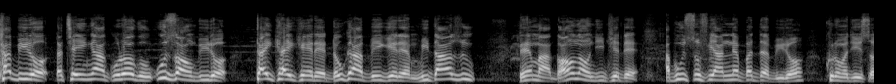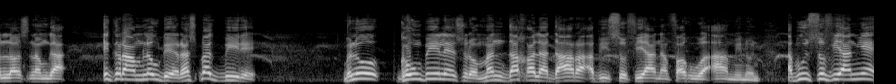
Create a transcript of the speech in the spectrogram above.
ထပ်ပြီးတော့တစ်ချိန်ကကိုရောကိုဥဆောင်ပြီးတော့တိုက်ခိုက်ခဲ့တဲ့ဒုက္ခပေးခဲ့တဲ့မိသားစုထဲမှာခေါင်းဆောင်ကြီးဖြစ်တဲ့အဘူဆူဖီယန်နဲ့ပတ်သက်ပြီးတော့ခုရမကြီးဆလ္လာလဟ်အလัยဟိဝါစလမ်ကအစ်ကရမ်လုပ်တယ် respect ပေးတယ် ဘလို့ဂုံပေးလဲဆိုတော့မန်ဒခလာဒါရာအဘီဆူဖီယာနဖဟူဝအာမီနွန်အဘူဆူဖီယန်ရဲ့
